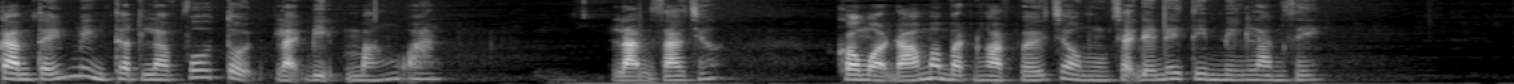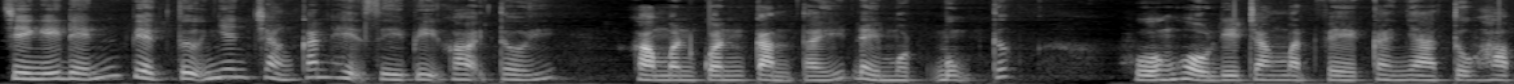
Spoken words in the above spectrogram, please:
cảm thấy mình thật là vô tội lại bị mắng oan. Làm sao chứ? Không ở đó mà bật ngọt với chồng chạy đến đây tìm mình làm gì? Chỉ nghĩ đến việc tự nhiên chẳng căn hệ gì bị gọi tới, Khang Mân Quân cảm thấy đầy một bụng tức. Huống hồ đi trang mặt về cả nhà tụ họp,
